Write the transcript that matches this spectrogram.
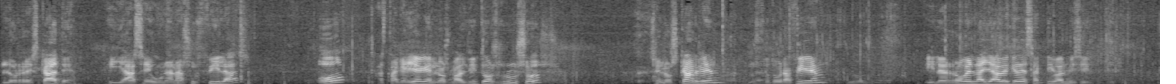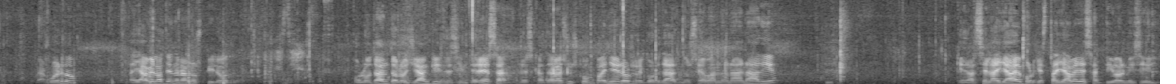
los rescaten y ya se unan a sus filas, o hasta que lleguen los malditos rusos, se los carguen, los fotografíen y les roben la llave que desactiva el misil. ¿De acuerdo? La llave la tendrán los pilotos. Por lo tanto, a los yankees les interesa rescatar a sus compañeros, recordad, no se abandona a nadie, quedarse la llave porque esta llave desactiva el misil.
